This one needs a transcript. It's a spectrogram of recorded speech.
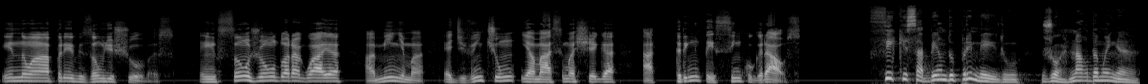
e não há previsão de chuvas. Em São João do Araguaia, a mínima é de 21 e a máxima chega a 35 graus. Fique sabendo primeiro, Jornal da Manhã,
